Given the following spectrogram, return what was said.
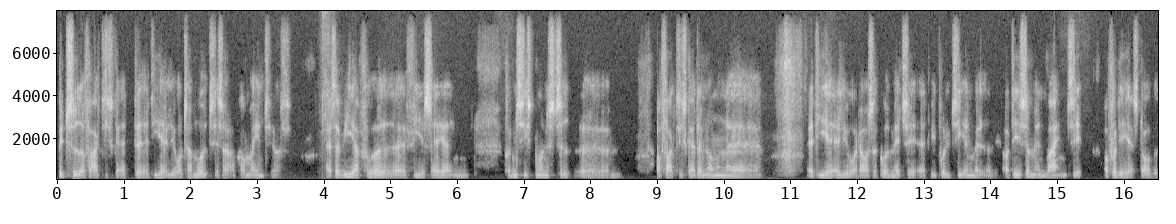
betyder faktisk, at øh, de her elever tager mod til sig og kommer ind til os. Altså vi har fået øh, fire sager inden for den sidste måneds tid, øh, og faktisk er der nogle af, af de her elever, der også er gået med til, at vi politianmelder det. Og det er simpelthen vejen til at få det her stoppet.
